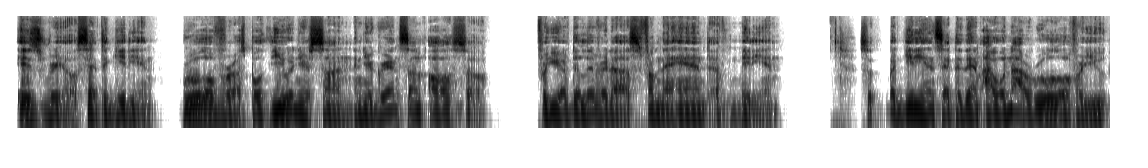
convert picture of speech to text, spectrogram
Israel said to Gideon, Rule over us, both you and your son, and your grandson also, for you have delivered us from the hand of Midian. So, but Gideon said to them, I will not rule over you,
